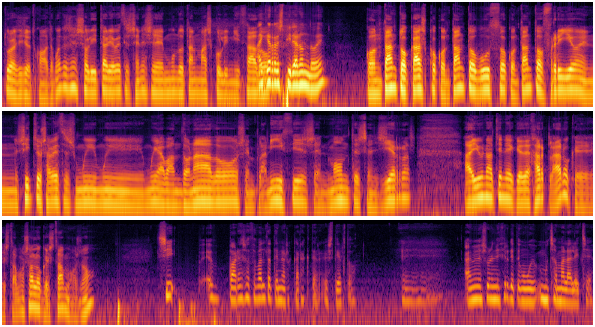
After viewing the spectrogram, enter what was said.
tú lo has dicho, cuando te encuentras en solitario, a veces en ese mundo tan masculinizado... Hay que respirar hondo, ¿eh? Con tanto casco, con tanto buzo, con tanto frío, en sitios a veces muy, muy, muy abandonados, en planicies, en montes, en sierras. Hay una tiene que dejar claro que estamos a lo que estamos, ¿no? Sí, eh, para eso hace falta tener carácter, es cierto. Eh, a mí me suelen decir que tengo mucha mala leche.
